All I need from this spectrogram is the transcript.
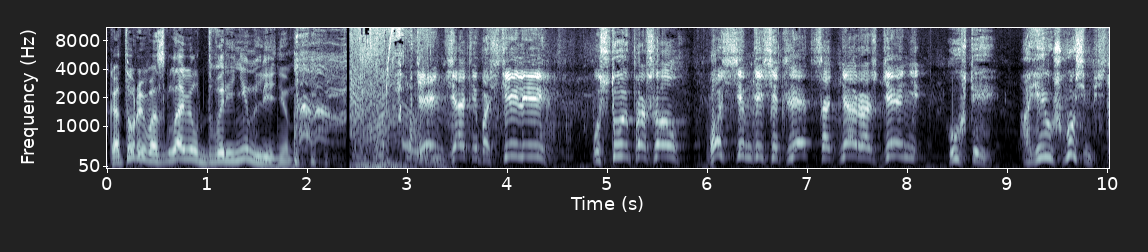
который возглавил дворянин Ленин. День дяди Бастилии пустую прошел. 80 лет со дня рождения. Ух ты, а ей уж 80.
